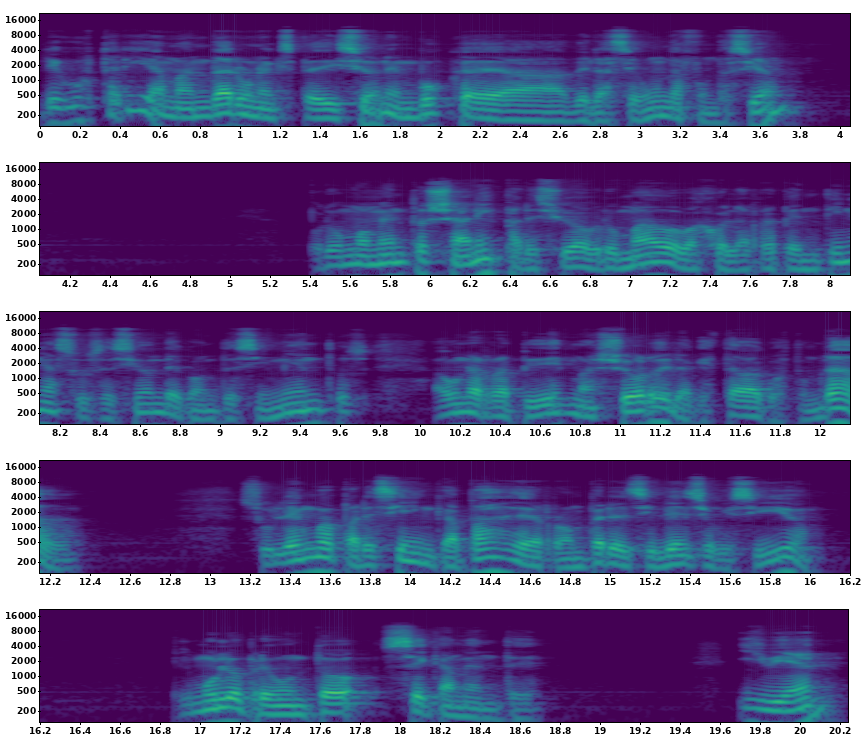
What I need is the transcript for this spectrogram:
¿Le gustaría mandar una expedición en busca de la segunda fundación? Por un momento Janis pareció abrumado bajo la repentina sucesión de acontecimientos a una rapidez mayor de la que estaba acostumbrado. Su lengua parecía incapaz de romper el silencio que siguió. El mulo preguntó secamente ¿Y bien?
